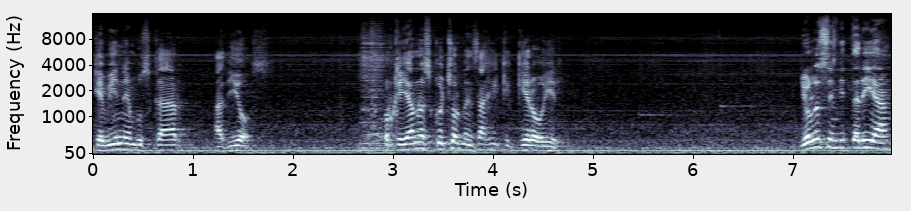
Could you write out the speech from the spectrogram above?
que vine a buscar a Dios. Porque ya no escucho el mensaje que quiero oír. Yo les invitaría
